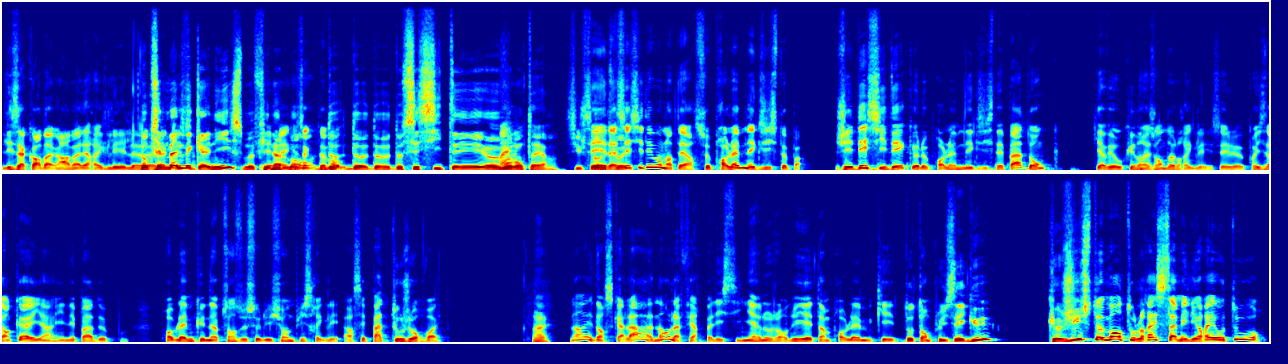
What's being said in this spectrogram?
les accords d'Agram allaient régler le. Donc c'est le même mécanisme finalement de, de, de, cécité euh, volontaire. Si c'est la cécité volontaire. Ce problème n'existe pas. J'ai décidé que le problème n'existait pas, donc qu'il n'y avait aucune raison de le régler. C'est le président Cueil. Hein. Il n'est pas de problème qu'une absence de solution ne puisse régler. Alors c'est pas toujours vrai. Ouais. Non, et dans ce cas-là, non, l'affaire palestinienne aujourd'hui est un problème qui est d'autant plus aigu que justement tout le reste s'améliorait autour.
